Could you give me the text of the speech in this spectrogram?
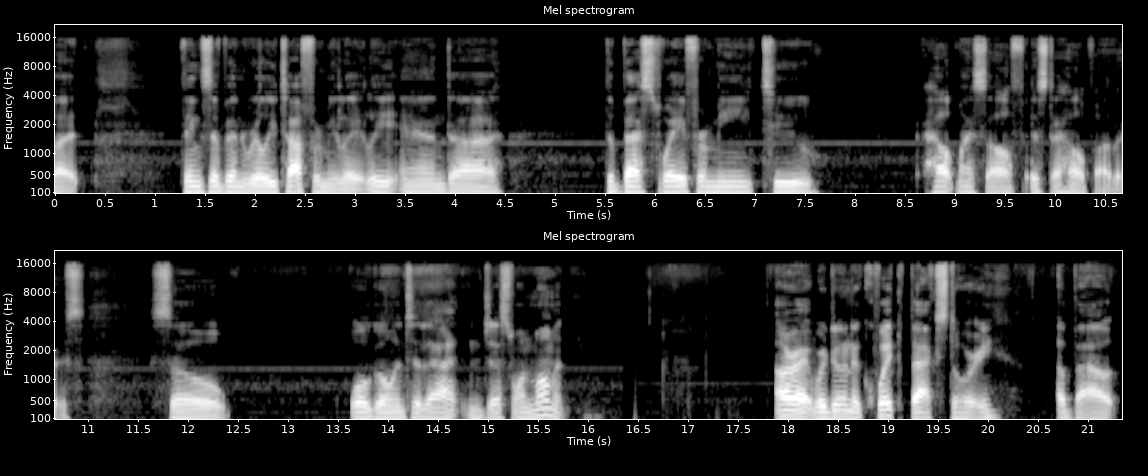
but things have been really tough for me lately. And uh, the best way for me to help myself is to help others. So We'll go into that in just one moment. All right, we're doing a quick backstory about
